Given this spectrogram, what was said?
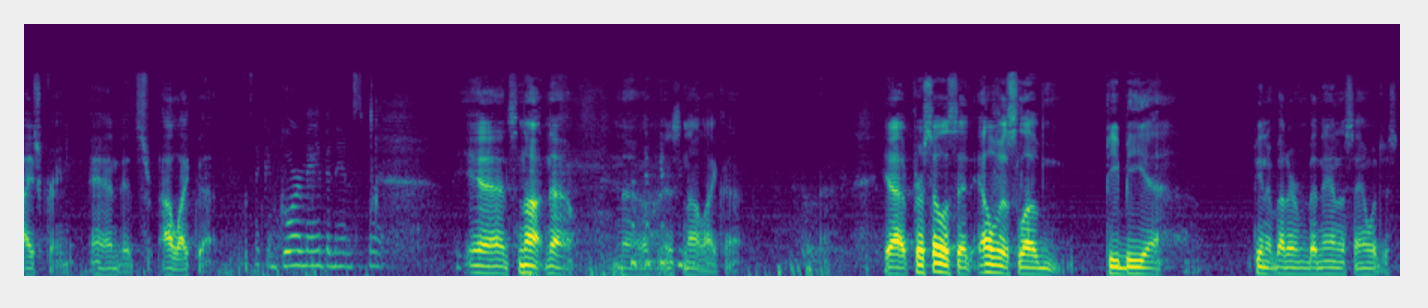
ice cream, and it's I like that. It's like a gourmet banana split. Yeah, it's not. No, no, it's not like that. Yeah, Priscilla said Elvis loved PB, uh, peanut butter and banana sandwiches.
